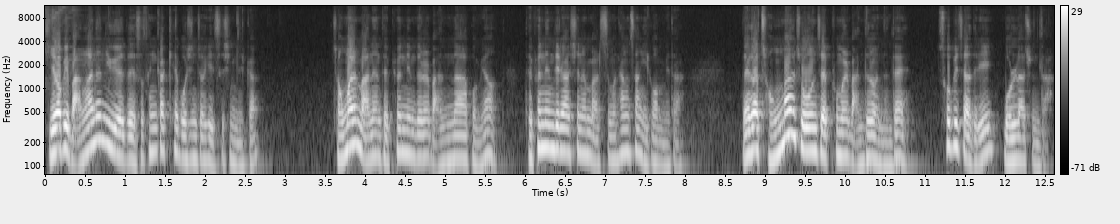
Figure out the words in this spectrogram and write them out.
기업이 망하는 이유에 대해서 생각해 보신 적이 있으십니까? 정말 많은 대표님들을 만나보면 대표님들이 하시는 말씀은 항상 이겁니다. 내가 정말 좋은 제품을 만들었는데 소비자들이 몰라준다.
